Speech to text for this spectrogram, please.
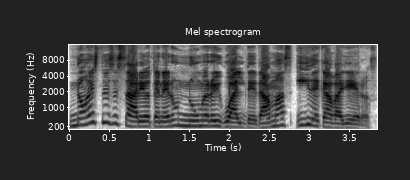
No es necesario tener un número igual de damas y de caballeros.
